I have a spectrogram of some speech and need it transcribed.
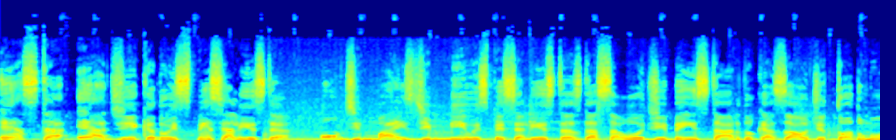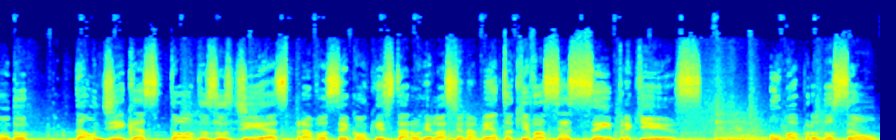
Esta é a dica do especialista, onde mais de mil especialistas da saúde e bem-estar do casal de todo mundo dão dicas todos os dias para você conquistar o relacionamento que você sempre quis. Uma produção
